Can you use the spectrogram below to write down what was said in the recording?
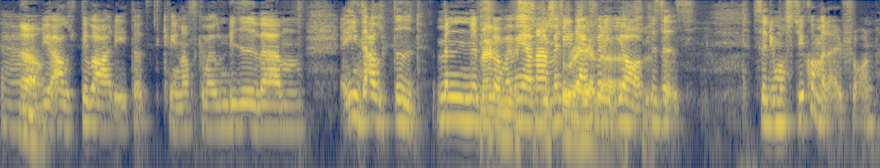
Eh, Det har ju alltid varit att kvinnan ska vara undergiven. Inte alltid, men ni förstår vad jag det menar. Men det är därför, hela, ja absolut. precis. Så det måste ju komma därifrån.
